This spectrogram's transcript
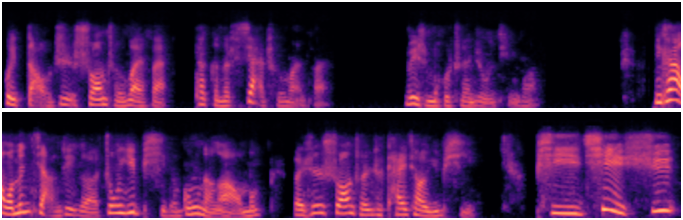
会导致双唇外翻？它可能是下唇外翻，为什么会出现这种情况？你看我们讲这个中医脾的功能啊，我们本身双唇是开窍于脾，脾气虚。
